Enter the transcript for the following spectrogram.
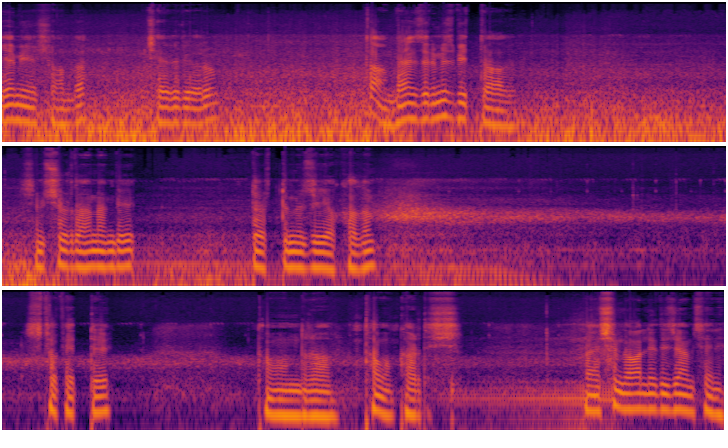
Yemiyor şu anda. Çeviriyorum. Tamam benzinimiz bitti abi. Şimdi şurada hemen bir dörtlümüzü yakalım. Stop etti. Tamamdır abi. Tamam kardeş. Ben şimdi halledeceğim seni.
